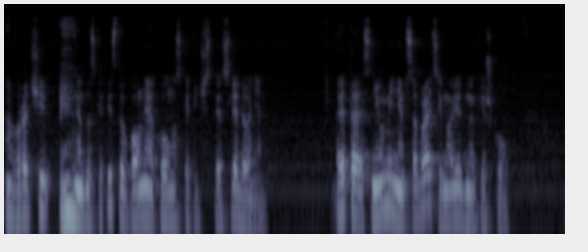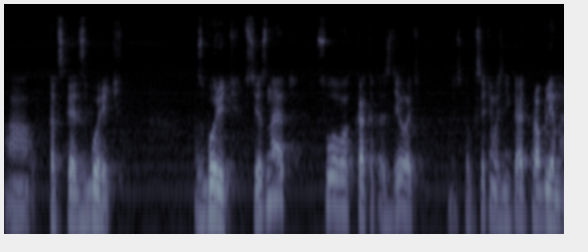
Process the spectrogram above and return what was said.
врачи-эндоскописты, выполняя колоноскопическое исследование? Это с неумением собрать сигмовидную кишку, а, так сказать, сборить. Сборить все знают слово, как это сделать, то есть, как с этим возникают проблемы.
